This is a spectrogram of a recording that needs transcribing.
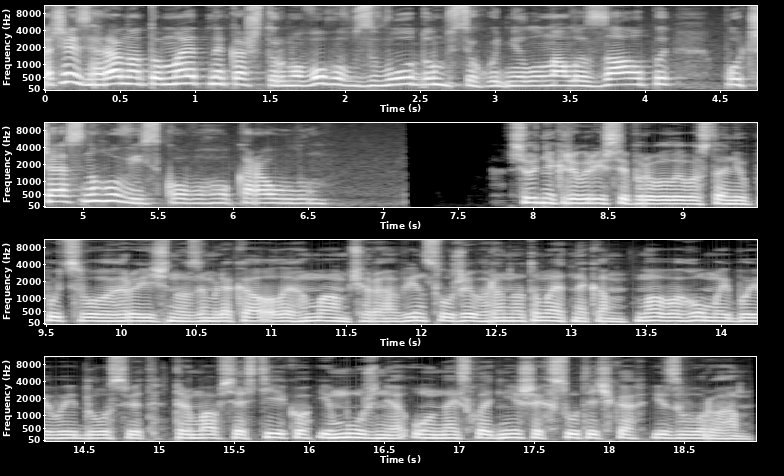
На честь гранатометника штурмового взводу сьогодні лунали залпи почесного військового караулу. Сьогодні криворіжці провели в останню путь свого героїчного земляка Олега Мамчера. Він служив гранатометником, мав вагомий бойовий досвід, тримався стійко і мужньо у найскладніших сутичках із ворогом.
